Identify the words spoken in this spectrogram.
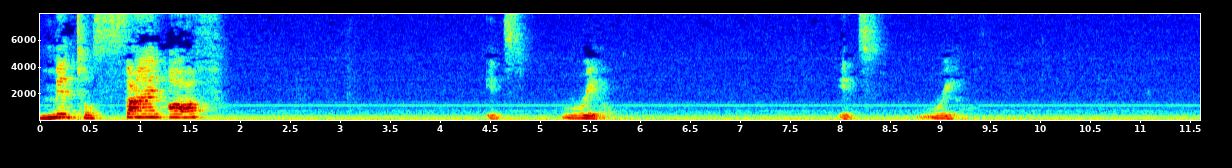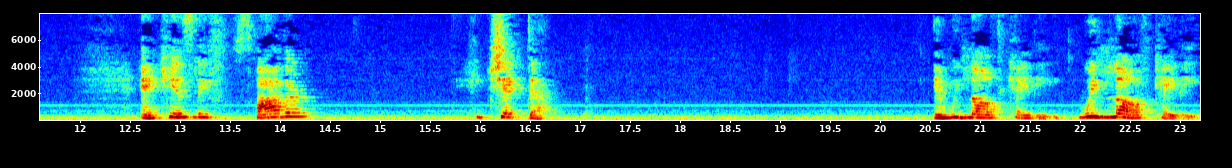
mental sign off. It's real. It's real. And Kinsley's father, he checked out. And we loved KD. We love KD.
